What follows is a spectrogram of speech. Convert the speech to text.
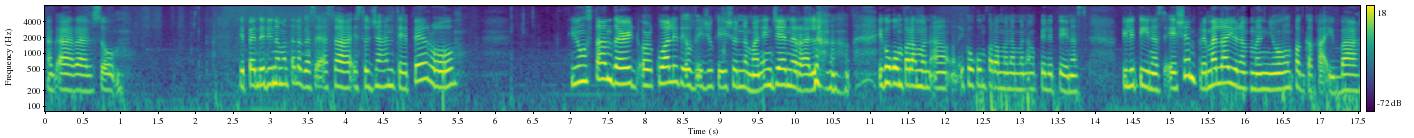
nag-aral. So, depende din naman talaga sa, sa estudyante. Pero, yung standard or quality of education naman in general ikukumpara mo na, ikukumpara mo naman ang Pilipinas. Pilipinas eh syempre malayo naman yung pagkakaiba.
